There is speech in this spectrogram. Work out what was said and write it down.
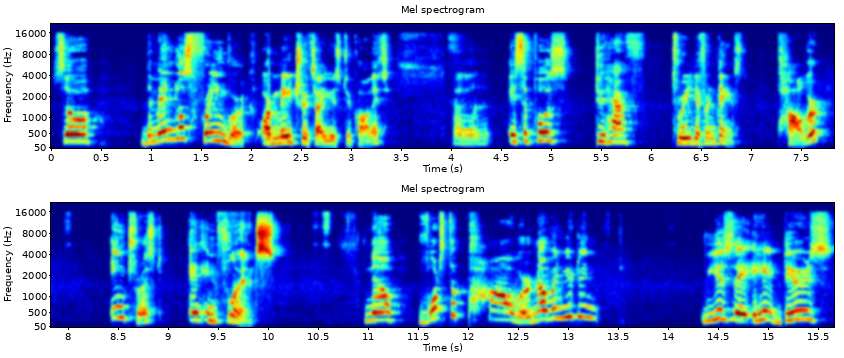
so the Mendelow's framework, or matrix I used to call it, uh, is supposed to have three different things power, interest, and influence. Now, what's the power? Now, when you're doing, you say, hey, there's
